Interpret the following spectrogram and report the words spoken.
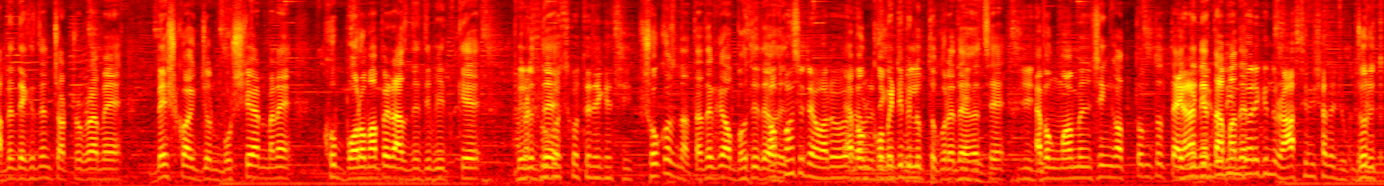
আপনি দেখেছেন চট্টগ্রামে বেশ কয়েকজন বর্ষিয়ান মানে খুব বড় মাপের রাজনীতিবিদকে বিরুদ্ধে শোকজ করতে দেখেছি। শোকজ না তাদেরকে অব্যাহতি দেওয়া হয়েছে। এবং কমিটি বিলুপ্ত করে দেওয়া হয়েছে। এবং ময়মনসিংহ অত্যন্ত ত্যাগী নেতা আমাদের কিন্তু রাজনীতির সাথে জড়িত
